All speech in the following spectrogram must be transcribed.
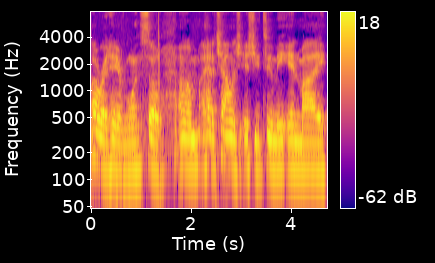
All right, hey everyone. So, um, I had a challenge issued to me in my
